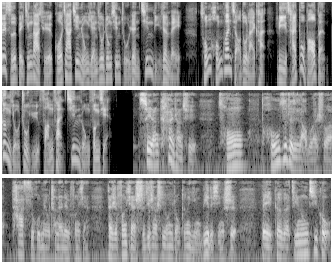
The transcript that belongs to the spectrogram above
对此，北京大学国家金融研究中心主任金理认为，从宏观角度来看，理财不保本更有助于防范金融风险。虽然看上去从投资者的角度来说，他似乎没有承担这个风险，但是风险实际上是用一种更隐蔽的形式，被各个金融机构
